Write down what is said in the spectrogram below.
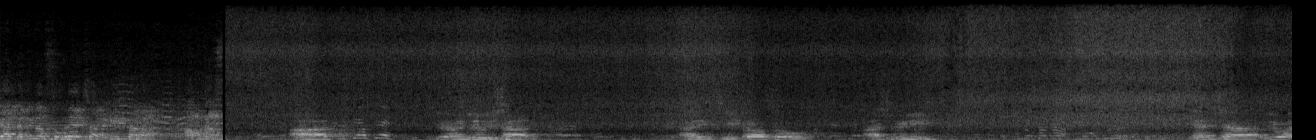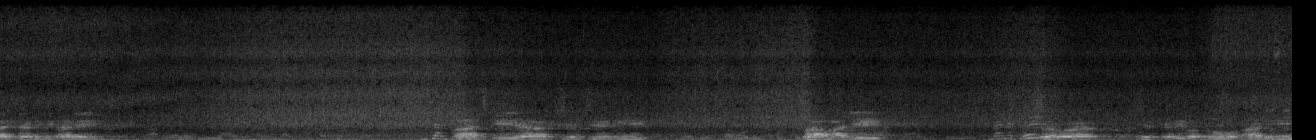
या लग्न सोहळ्याच्या निमित्तानं आपण आज चिरंजीव विशाल आणि श्रीकाव अश्विनी यांच्या विवाहाच्या निमित्ताने राजकीय शैक्षणिक सामाजिक सर्व शेतकरी बंधू आणि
